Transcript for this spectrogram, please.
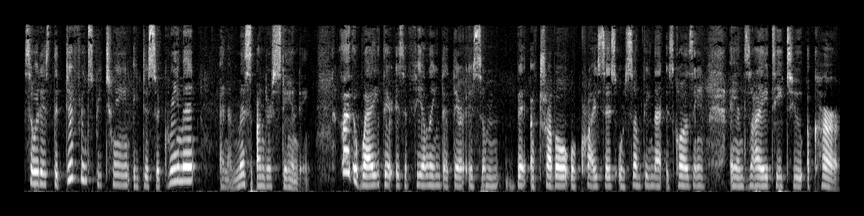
So it is the difference between a disagreement and a misunderstanding. Either way there is a feeling that there is some bit of trouble or crisis or something that is causing anxiety to occur.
